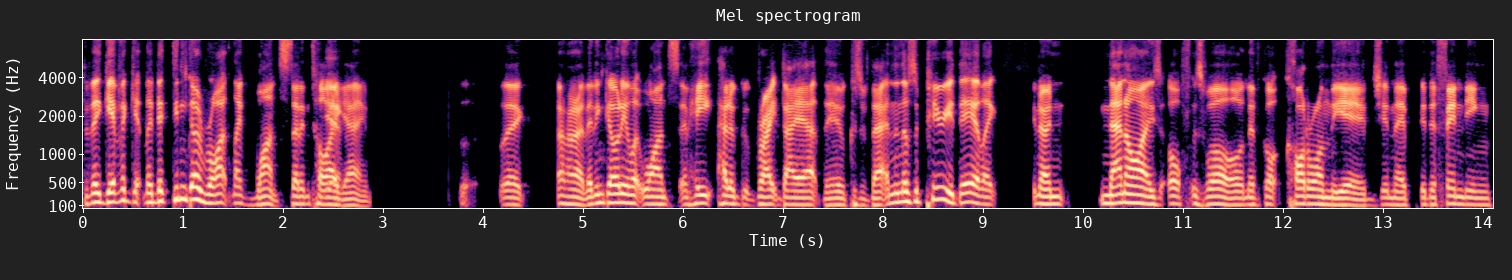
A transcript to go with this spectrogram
Did they ever get? They didn't go right like once that entire game. Like I don't know, they didn't go at him like once, and he had a great day out there because of that. And then there was a period there, like you know, Nanai's off as well, and they've got Cotter on the edge, and they're, defending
